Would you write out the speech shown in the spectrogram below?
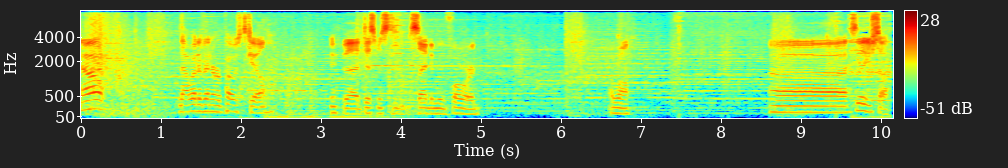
No. That would have been a riposte kill. If uh, Dismas didn't decide to move forward. Oh well. Uh, heal yourself.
